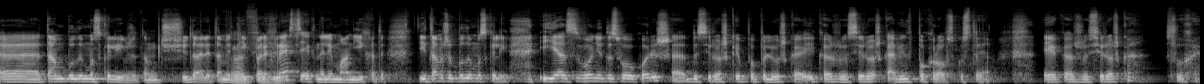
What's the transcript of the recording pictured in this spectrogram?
е, там були москалі вже там чуть далі, там які перехрестя, як на Ліман їхати. І там вже були москалі. І я дзвоню до свого коріша, до Сережки Попелюшка, і кажу: Сережка, а він в Покровську стояв. І я кажу: Сережка, слухай.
